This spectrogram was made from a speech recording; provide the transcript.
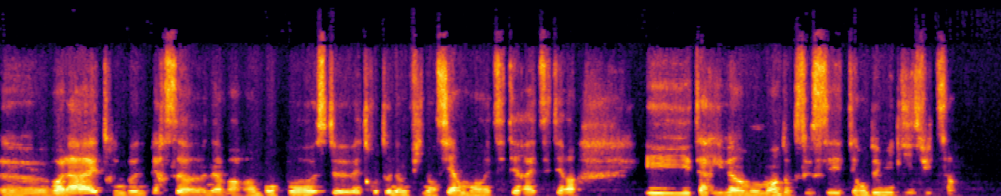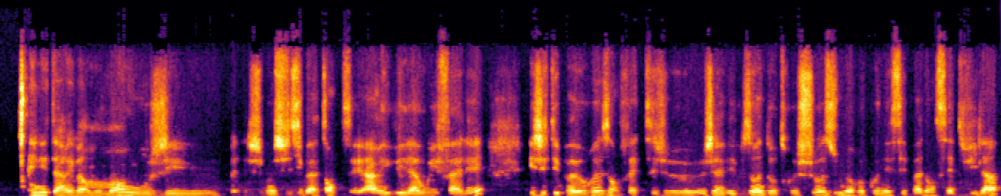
Euh, voilà, être une bonne personne, avoir un bon poste, être autonome financièrement, etc., etc. Et il est arrivé un moment, donc c'était en 2018 ça. Il est arrivé un moment où j'ai, je me suis dit, bah attends, c'est arrivé là où il fallait, et j'étais pas heureuse en fait. j'avais besoin d'autre chose, je me reconnaissais pas dans cette vie-là.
